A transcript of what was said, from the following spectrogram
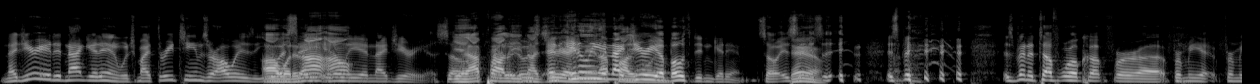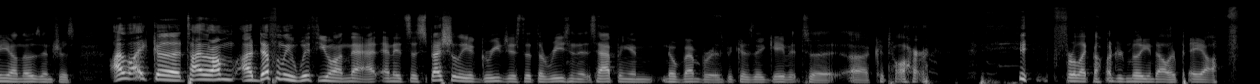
Nigeria did not get in, which my three teams are always USA, Oh, well, I- I Italy, and Nigeria. So Yeah, I probably- was- Nigeria and Italy and Nigeria both didn't get in. So it's it's, it's been it's been a tough World Cup for uh, for me for me on those interests. I like uh, Tyler. I'm I'm definitely with you on that, and it's especially egregious that the reason it's happening in November is because they gave it to uh, Qatar. for like a hundred million dollar payoff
